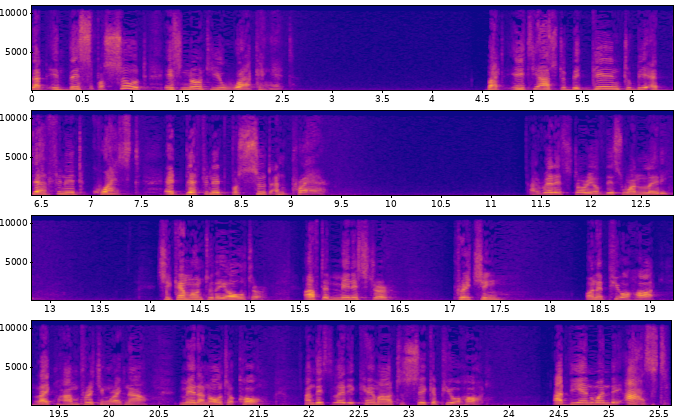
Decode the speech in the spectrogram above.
that in this pursuit, it's not you working it. But it has to begin to be a definite quest, a definite pursuit and prayer. I read a story of this one lady. She came onto the altar after minister preaching on a pure heart, like I'm preaching right now, made an altar call. And this lady came out to seek a pure heart. At the end, when they asked,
